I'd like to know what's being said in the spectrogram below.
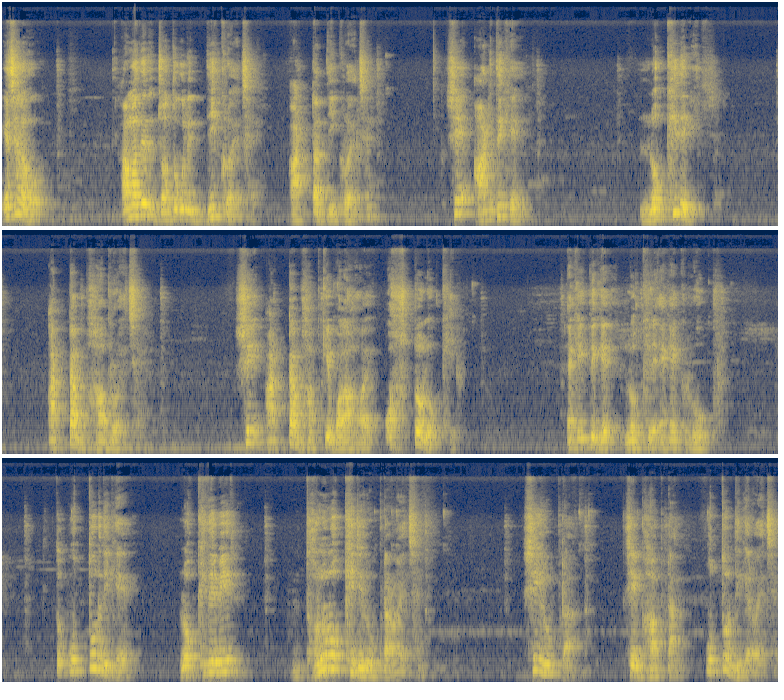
এছাড়াও আমাদের যতগুলি দিক রয়েছে, আটটা দিক রয়েছে সেই আট দিকে লক্ষ্মী দেবীর আটটা ভাব রয়েছে। সেই আটটা ভাবকে বলা হয় অষ্টলক্ষ্মী। এক এক দিকে লক্ষ্মীর এক এক রূপ। তো উত্তর দিকে লক্ষ্মী দেবীর ধনলক্ষ্মী যে রূপটা রয়েছে, সেই রূপটা, সেই ভাবটা উত্তর দিকে রয়েছে।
